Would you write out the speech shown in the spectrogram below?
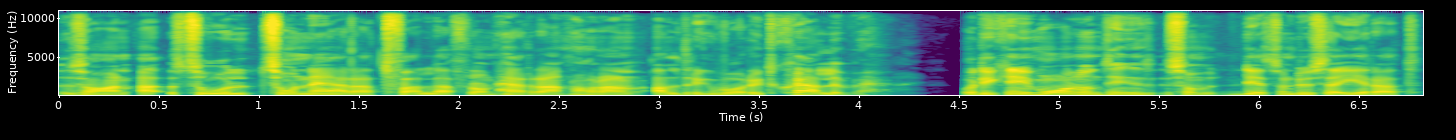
så, han, ah, så, så nära att falla från Herran har han aldrig varit själv. Och det kan ju vara någonting som det som du säger att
